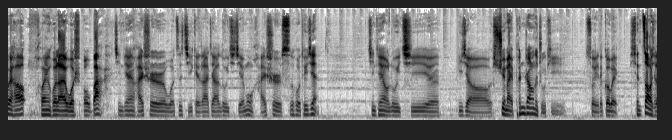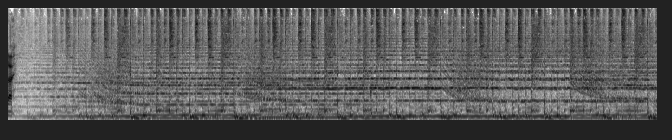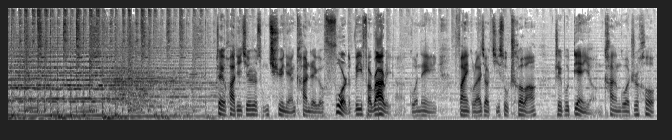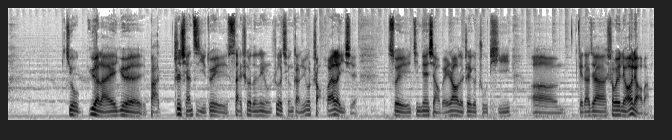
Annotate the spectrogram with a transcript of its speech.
各位好，欢迎回来，我是欧巴。今天还是我自己给大家录一期节目，还是私货推荐。今天要录一期比较血脉喷张的主题，所以的各位先燥起来。这个话题其实是从去年看这个 Ford v Ferrari 啊，国内翻译过来叫《极速车王》这部电影看过之后，就越来越把之前自己对赛车的那种热情感觉又找回来了一些，所以今天想围绕的这个主题，呃，给大家稍微聊一聊吧。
